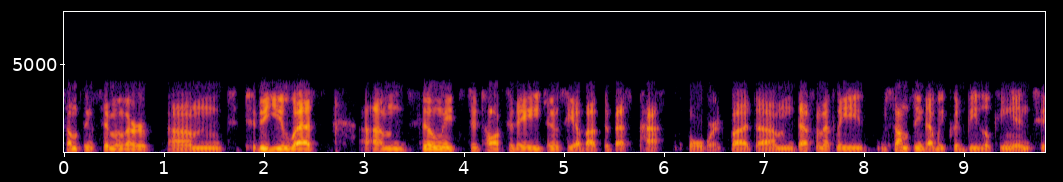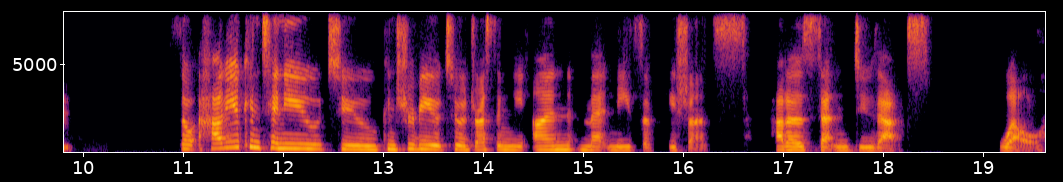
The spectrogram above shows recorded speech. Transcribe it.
something similar um, to, to, the U.S. Um, still needs to talk to the agency about the best path forward, but um, definitely something that we could be looking into. So, how do you continue to contribute to addressing the unmet needs of patients? How does Santen do that well?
